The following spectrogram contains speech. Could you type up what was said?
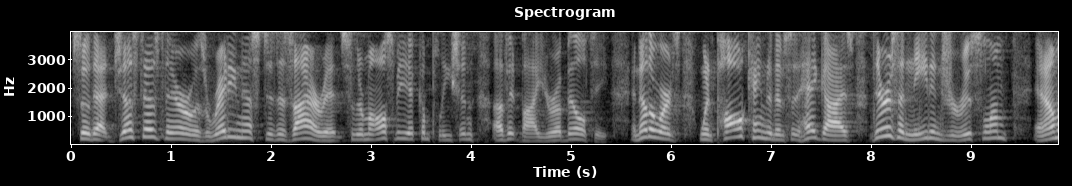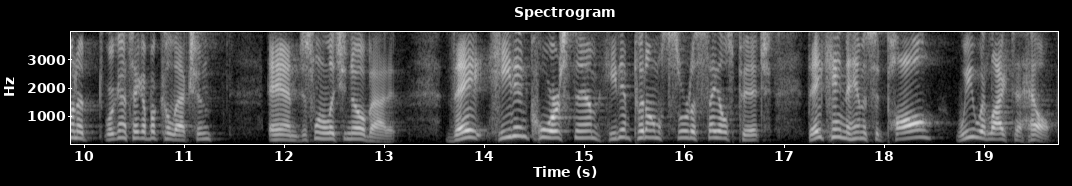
so that just as there was readiness to desire it, so there must also be a completion of it by your ability. In other words, when Paul came to them and said, Hey guys, there is a need in Jerusalem, and I'm gonna, we're going to take up a collection, and just want to let you know about it. They, he didn't coerce them, he didn't put on sort of sales pitch. They came to him and said, Paul, we would like to help.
